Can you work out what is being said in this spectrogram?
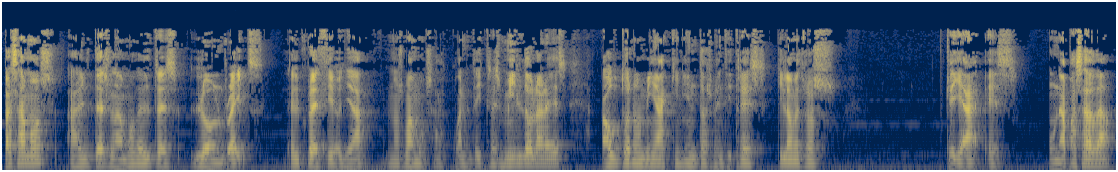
Pasamos al Tesla Model 3 Long Range. El precio ya nos vamos a 43.000 dólares, autonomía 523 kilómetros que ya es una pasada,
